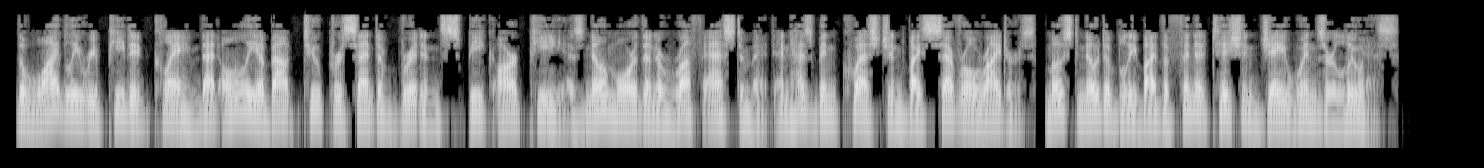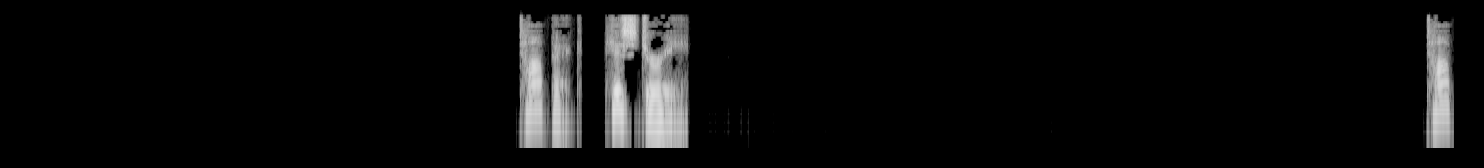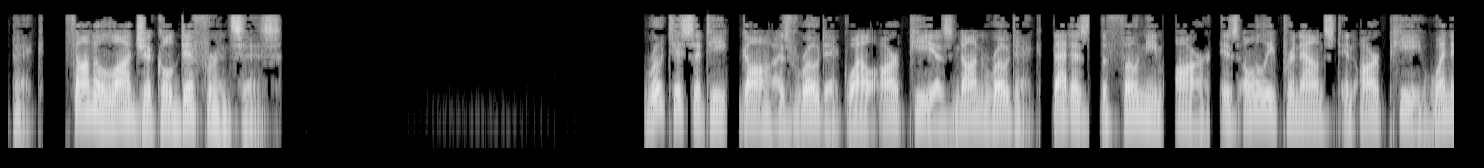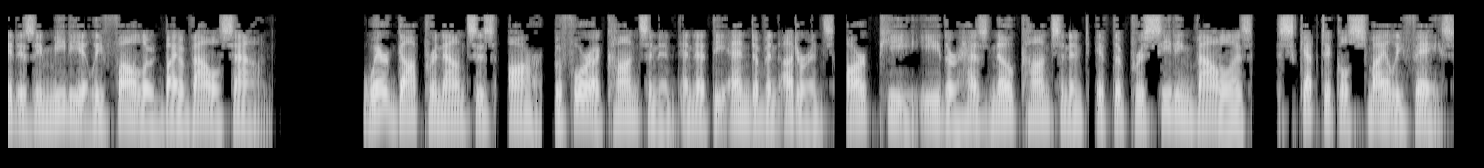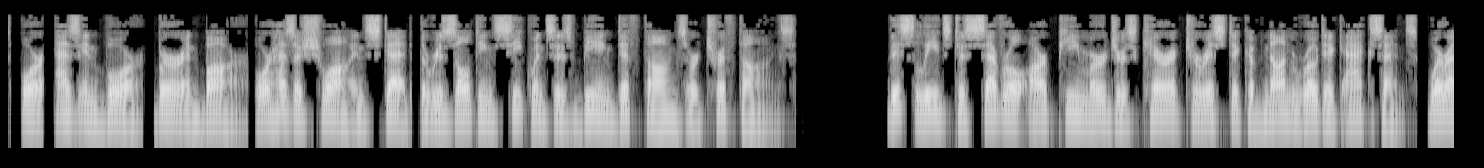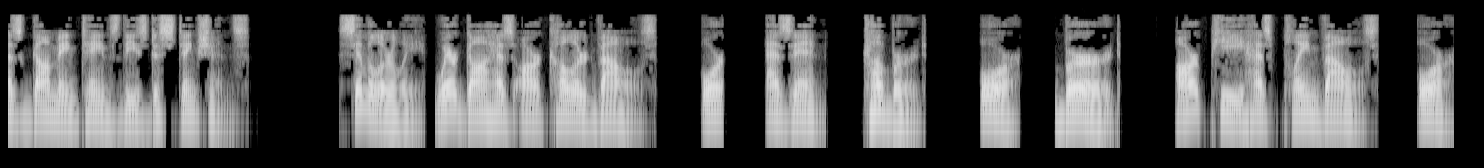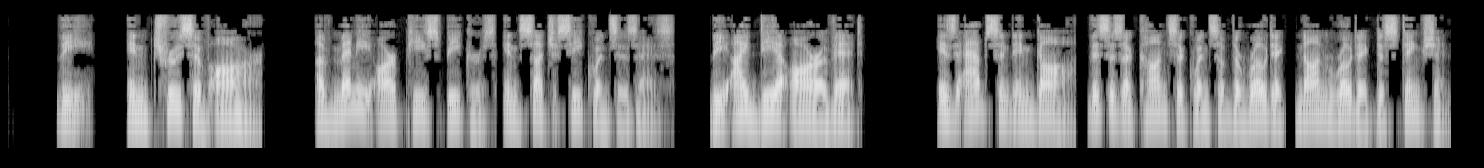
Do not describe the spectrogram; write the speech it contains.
The widely repeated claim that only about 2% of Britons speak RP is no more than a rough estimate and has been questioned by several writers, most notably by the phonetician J. Windsor Lewis. History Phonological differences Rhoticity – Ga is rhotic while Rp is non-rhotic, that is, the phoneme, r, is only pronounced in Rp when it is immediately followed by a vowel sound. Where Ga pronounces r before a consonant and at the end of an utterance, rp either has no consonant if the preceding vowel is skeptical smiley face, or, as in bor, bur and bar or has a schwa instead the resulting sequences being diphthongs or triphthongs. This leads to several RP mergers characteristic of non-rhotic accents, whereas Ga maintains these distinctions. Similarly, where ga has r-colored vowels, or, as in, cupboard, or bird, rp has plain vowels, or the intrusive r of many RP speakers in such sequences as the idea r of it is absent in Ga. This is a consequence of the rhotic non-rhotic distinction.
